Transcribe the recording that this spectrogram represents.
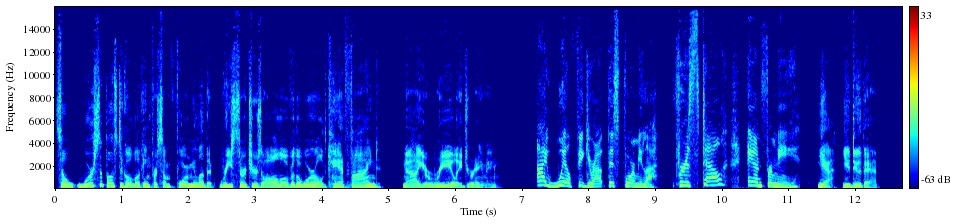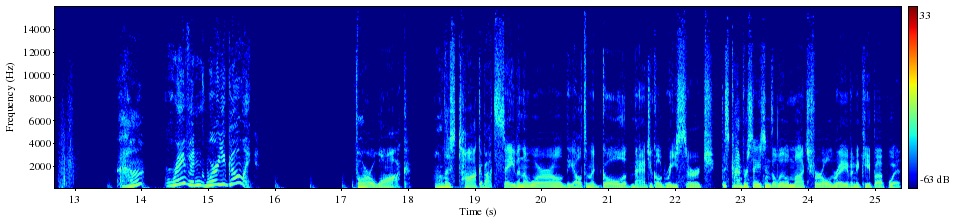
So we're supposed to go looking for some formula that researchers all over the world can't find? Now you're really dreaming. I will figure out this formula. For Estelle and for me. Yeah, you do that. Huh? Raven, where are you going? For a walk. All this talk about saving the world, the ultimate goal of magical research. This conversation's a little much for old Raven to keep up with.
